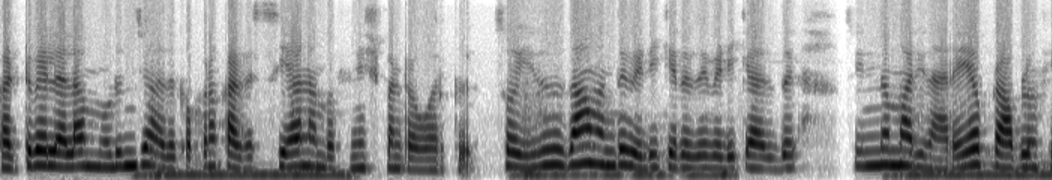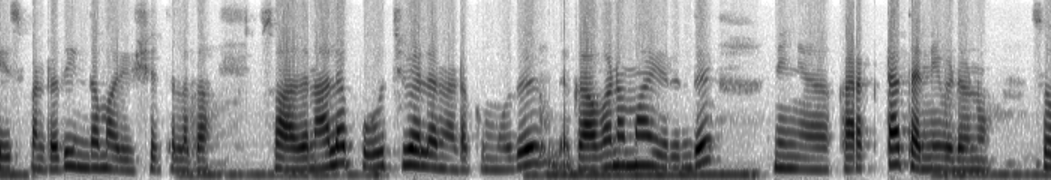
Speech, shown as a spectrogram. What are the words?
கட்டு வேலையெல்லாம் முடிஞ்சு அதுக்கப்புறம் கடைசியா நம்ம ஃபினிஷ் பண்ற ஒர்க்கு ஸோ இதுதான் வந்து வெடிக்கிறது வெடிக்காதது. ஸோ இந்த மாதிரி நிறைய ப்ராப்ளம் ஃபேஸ் பண்றது இந்த மாதிரி விஷயத்துல தான் ஸோ அதனால பூச்சி வேலை நடக்கும்போது கவனமா இருந்து நீங்க கரெக்டா தண்ணி விடணும். ஸோ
